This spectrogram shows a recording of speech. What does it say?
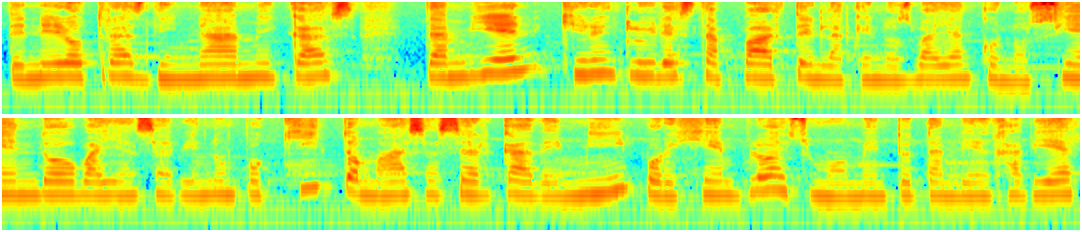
tener otras dinámicas, también quiero incluir esta parte en la que nos vayan conociendo, vayan sabiendo un poquito más acerca de mí, por ejemplo, en su momento también Javier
